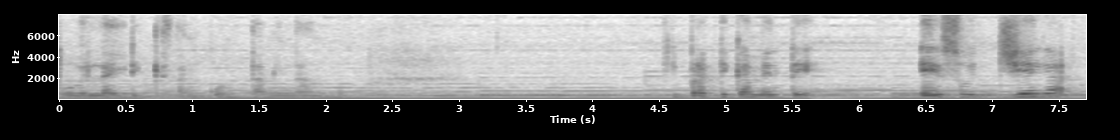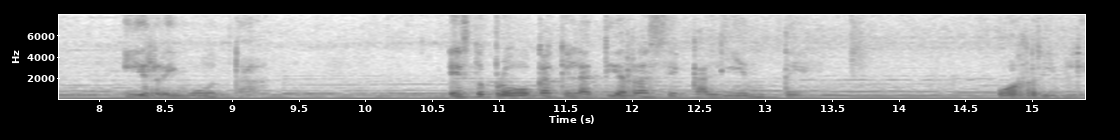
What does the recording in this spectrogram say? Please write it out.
todo el aire que están contaminando. Y prácticamente eso llega y rebota. Esto provoca que la tierra se caliente horrible.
